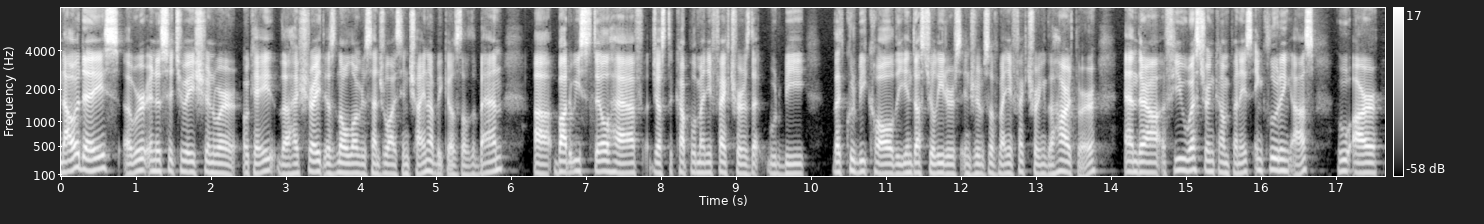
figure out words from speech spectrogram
nowadays uh, we're in a situation where okay the hash rate is no longer centralized in china because of the ban uh, but we still have just a couple of manufacturers that would be that could be called the industrial leaders in terms of manufacturing the hardware. And there are a few western companies including us who are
